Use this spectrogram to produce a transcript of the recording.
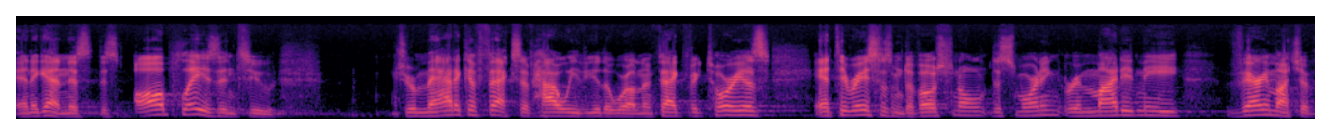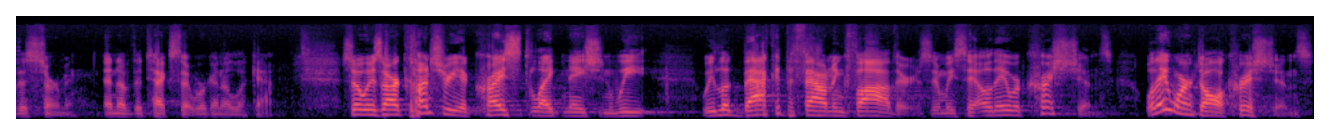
And again, this, this all plays into dramatic effects of how we view the world. And in fact, Victoria's anti racism devotional this morning reminded me very much of this sermon and of the text that we're going to look at. So, is our country a Christ like nation? We, we look back at the founding fathers and we say, oh, they were Christians. Well, they weren't all Christians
